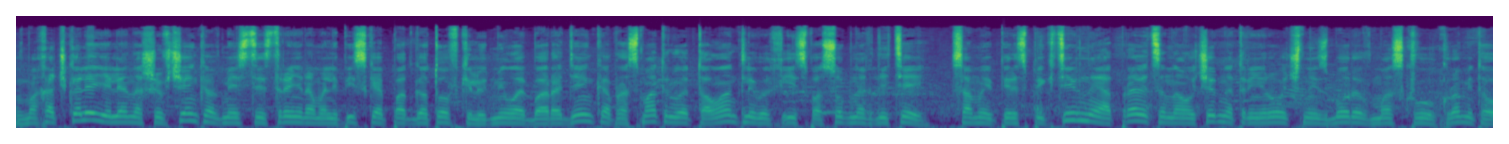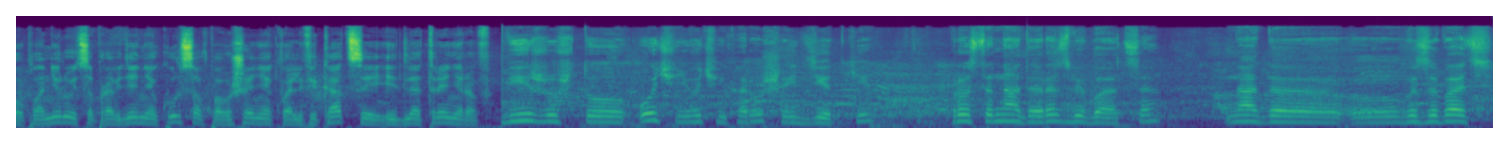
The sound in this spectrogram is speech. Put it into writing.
В Махачкале Елена Шевченко вместе с тренером олимпийской подготовки Людмилой Бороденко просматривают талантливых и способных детей. Самые перспективные отправятся на учебно-тренировочные сборы в Москву. Кроме того, планируется проведение курсов повышения квалификации и для тренеров. Вижу, что очень-очень хорошие детки. Просто надо развиваться, надо э, вызывать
